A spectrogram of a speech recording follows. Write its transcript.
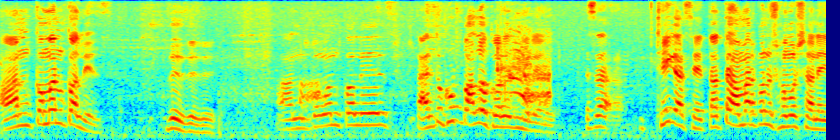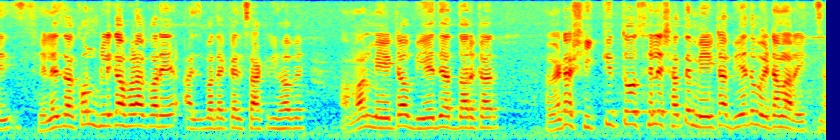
আনকমন কলেজ জি জি জি। আনকমন কলেজ তাহলে তো খুব ভালো কলেজ মনে হয়। আচ্ছা ঠিক আছে তাতে আমার কোনো সমস্যা নেই। ছেলে যখন লেখাপড়া করে আজ বাদে কাল চাকরি হবে। আমার মেয়েটাও বিয়ে দেওয়ার দরকার। আমি একটা শিক্ষিত ছেলের সাথে মেয়েটা বিয়ে দেবো এটা আমার ইচ্ছা।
